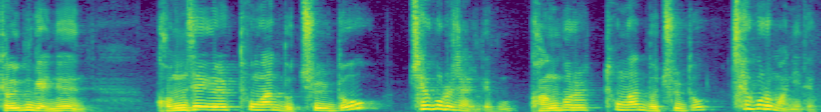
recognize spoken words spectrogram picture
결국에는 검색을 통한 노출도 최고로 잘 되고 광고를 통한 노출도 최고로 많이 되고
